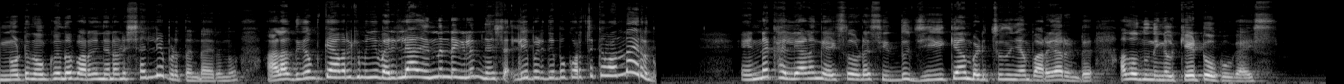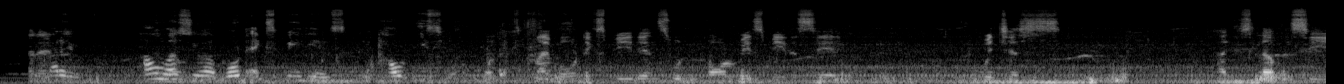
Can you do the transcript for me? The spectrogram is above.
ഇങ്ങോട്ട് നോക്കൂ എന്ന് പറഞ്ഞ് ഞാൻ അവനെ ശല്യപ്പെടുത്തുന്നുണ്ടായിരുന്നു ആളധികം ക്യാമറയ്ക്ക് മുന്നിൽ വരില്ല എന്നുണ്ടെങ്കിലും ഞാൻ ശല്യപ്പെടുത്തിയപ്പോൾ കുറച്ചൊക്കെ വന്നായിരുന്നു. എന്നെ കല്യാണം കഴിച്ചതോടെ സിദ്ധു ജീവിക്കാൻ പഠിച്ചു എന്ന് ഞാൻ പറയാറുണ്ട് അതൊന്ന് നിങ്ങൾ കേട്ടു നോക്കൂ guys How was your boat experience? How is your boat experience? my boat experience would always be the same, which is I just love the sea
